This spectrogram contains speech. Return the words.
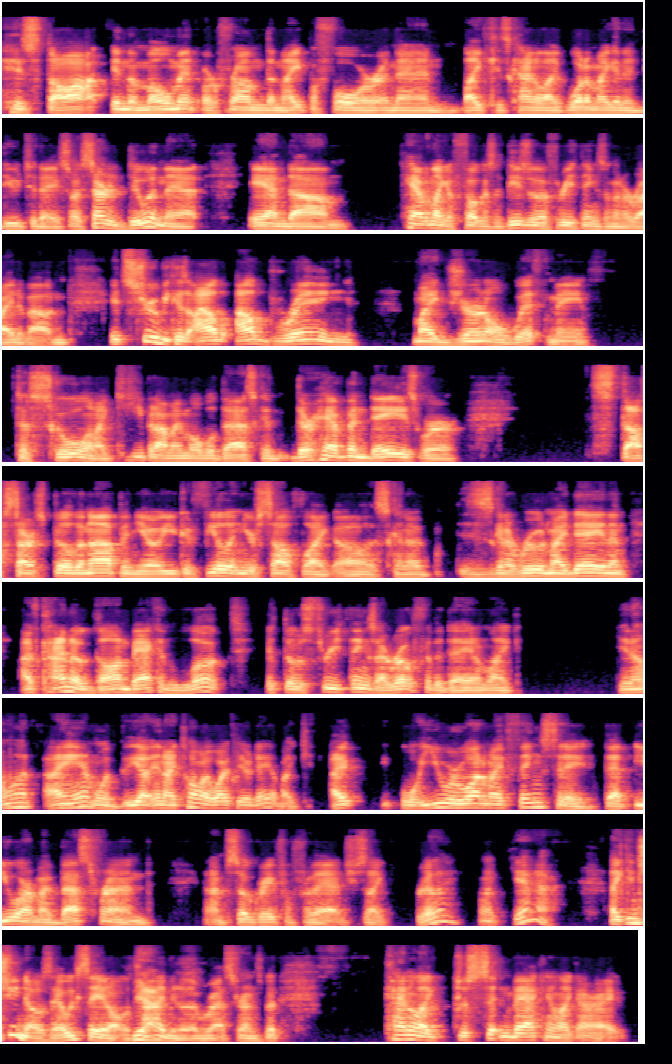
his thought in the moment or from the night before, and then like his kind of like what am I going to do today? So I started doing that, and um, having like a focus like these are the three things i'm going to write about and it's true because i'll i'll bring my journal with me to school and i keep it on my mobile desk and there have been days where stuff starts building up and you know you could feel it in yourself like oh this is gonna this is gonna ruin my day and then i've kind of gone back and looked at those three things i wrote for the day and i'm like you know what i am with the and i told my wife the other day i'm like i well you were one of my things today that you are my best friend and i'm so grateful for that and she's like really? I'm like, yeah. Like, and she knows that. We say it all the time, you know, the restaurants, but kind of like just sitting back and like, all right,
